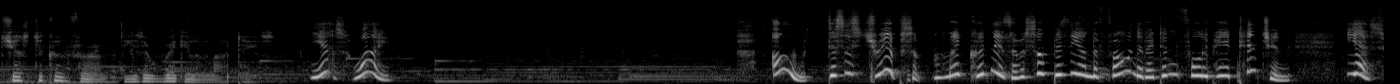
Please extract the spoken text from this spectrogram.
Just to confirm, these are regular lattes. Yes, why? Oh, this is Drips. My goodness, I was so busy on the phone that I didn't fully pay attention. Yes,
